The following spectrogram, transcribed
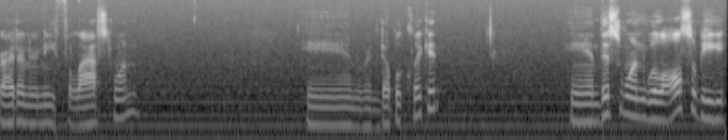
right underneath the last one and we're going to double click it and this one will also be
